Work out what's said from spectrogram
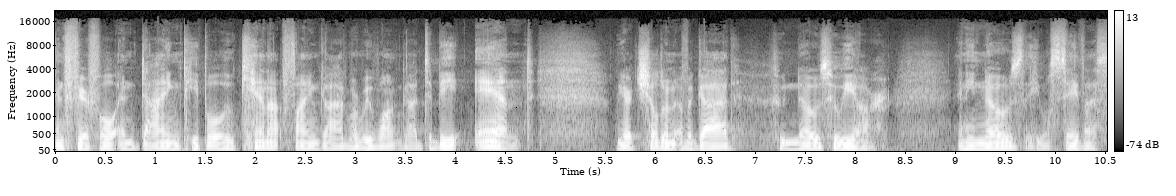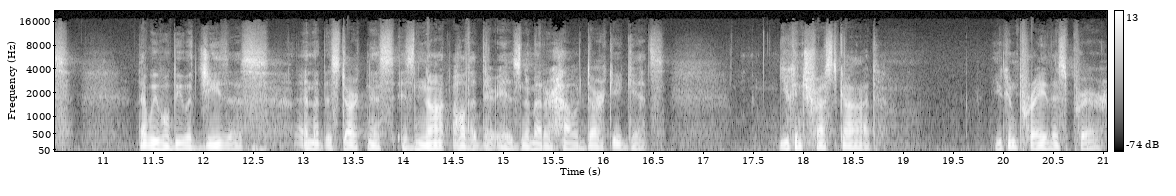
and fearful and dying people who cannot find God where we want God to be. And we are children of a God who knows who we are, and He knows that He will save us, that we will be with Jesus, and that this darkness is not all that there is, no matter how dark it gets. You can trust God. You can pray this prayer.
